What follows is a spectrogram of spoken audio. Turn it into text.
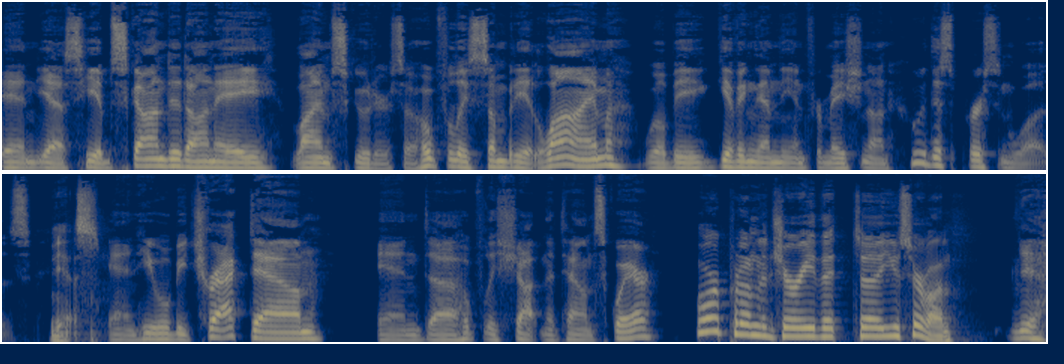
And yes, he absconded on a Lime scooter. So hopefully somebody at Lime will be giving them the information on who this person was, Yes, and he will be tracked down and uh, hopefully shot in the town square. Or put on a jury that uh, you serve on. Yeah.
